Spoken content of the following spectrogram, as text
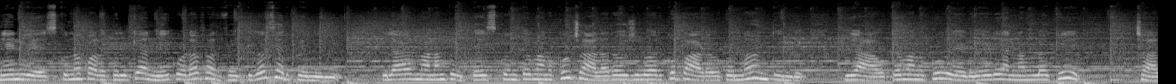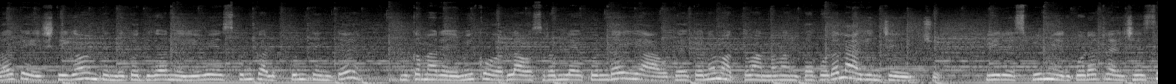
నేను వేసుకున్న కొలతలకి అన్నీ కూడా పర్ఫెక్ట్గా సరిపోయినాయి. ఇలా మనం పెట్టేసుకుంటే మనకు చాలా రోజుల వరకు పాడవకుండా ఉంటుంది. ఈ ఆవకాయ మనకు వేడివేడి అన్నంలోకి చాలా టేస్టీగా ఉంటుంది. కొద్దిగా నెయ్యి వేసుకుని కలుపుకుని తింటే ఇంకా మరేమీ కూరలు అవసరం లేకుండా ఈ ఆవకాయతోనే మొత్తం అన్నం అంతా కూడా లాగించేయచ్చు. ఈ రెసిపీ మీరు కూడా ట్రై చేసి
